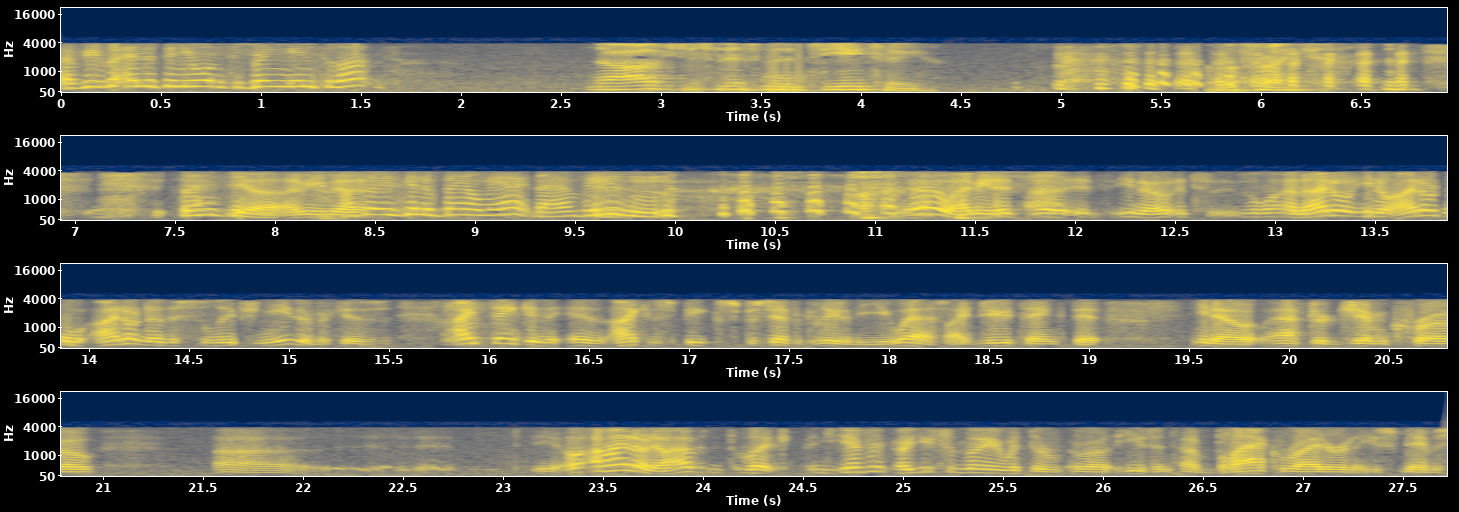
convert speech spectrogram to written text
have you got anything you want to bring into that? No, I was just listening to you two. I'm. Bless him. Yeah, I mean, I uh, thought he was going to bail me out there, but he isn't. no, I mean it's uh, it's you know it's, it's a lot, and I don't you know I don't know I don't know the solution either because I think in, in I can speak specifically to the U.S. I do think that you know after Jim Crow, uh, I don't know. I, look, you ever are you familiar with the? Uh, he's an, a black writer and his name is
